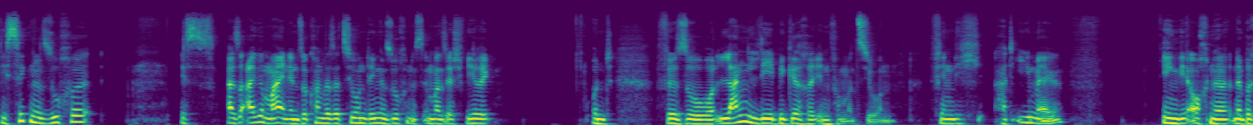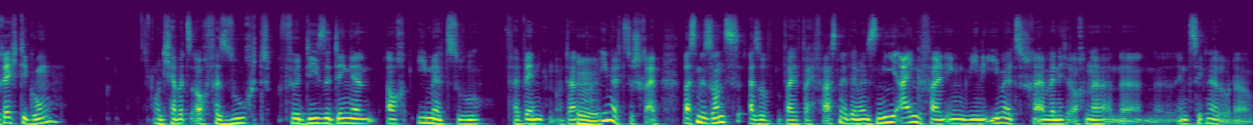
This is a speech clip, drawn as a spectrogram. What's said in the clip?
die Signal-Suche ist, also allgemein in so Konversationen Dinge suchen ist immer sehr schwierig. Und für so langlebigere Informationen, finde ich, hat E-Mail irgendwie auch eine, eine Berechtigung, und ich habe jetzt auch versucht, für diese Dinge auch E-Mail zu verwenden und dann mhm. E-Mails zu schreiben. Was mir sonst, also bei, bei Fastmail wäre mir es nie eingefallen, irgendwie eine E-Mail zu schreiben, wenn ich auch eine, eine, eine in Signal oder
